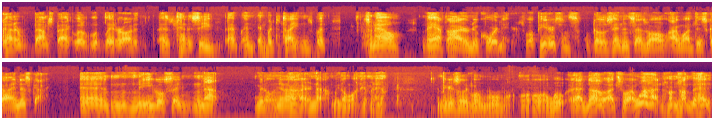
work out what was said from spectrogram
kind of bounced back a little, little later on as Tennessee and, and with the Titans. But so now they have to hire new coordinators. Well, Pederson goes in and says, "Well, I want this guy and this guy," and the Eagles say, "No, we don't. Hire no, we don't want him and him." Pederson's like, well, well, well, well, "No, that's what I want. I'm the,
